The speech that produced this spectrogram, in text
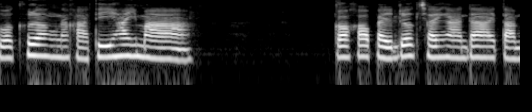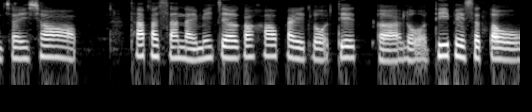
ตัวเครื่องนะคะที่ให้มา ก็เข้าไปเลือกใช้งานได้ตามใจชอบ ถ้าภาษาไหนไม่เจอก็เข้าไปโหลดที่โหลดที่ Play Store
